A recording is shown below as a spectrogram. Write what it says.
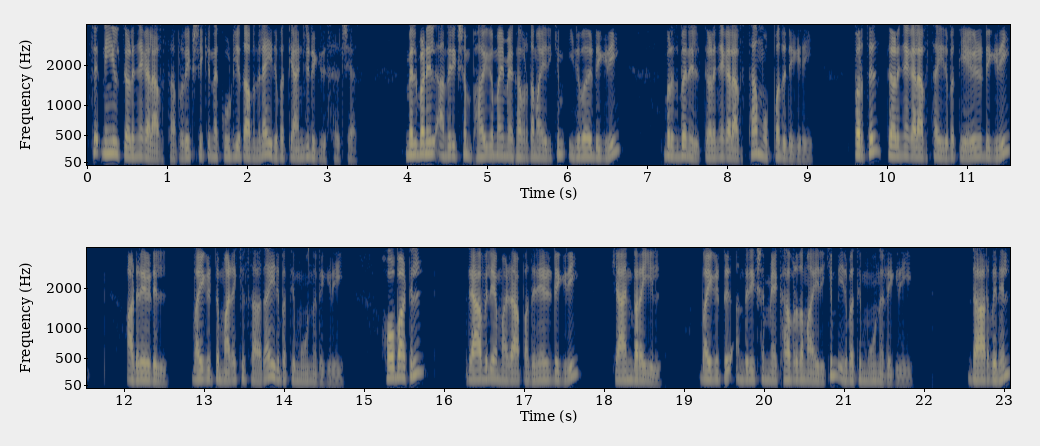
സിഡ്നിയിൽ തെളിഞ്ഞ കാലാവസ്ഥ. പ്രതീക്ഷിക്കുന്ന കൂടിയ താപനില ഇരുപത്തിയഞ്ച് ഡിഗ്രി സെൽഷ്യസ്. മെൽബണിൽ അന്തരീക്ഷം ഭാഗികമായി മേഘാവൃതമായിരിക്കും ഇരുപത് ഡിഗ്രി. ബ്രിസ്ബനിൽ തെളിഞ്ഞ കാലാവസ്ഥ മുപ്പത് ഡിഗ്രി. പെർത്തിൽ തെളിഞ്ഞ കാലാവസ്ഥ ഇരുപത്തിയേഴ് ഡിഗ്രി. അഡലേഡിൽ വൈകിട്ട് മഴയ്ക്കു സാധ്യത ഇരുപത്തിമൂന്ന് ഡിഗ്രി. ഹോബാട്ടിൽ രാവിലെ മഴ പതിനേഴ് ഡിഗ്രി. ക്യാൻബറയിൽ വൈകിട്ട് അന്തരീക്ഷം മേഘാവൃതമായിരിക്കും ഇരുപത്തിമൂന്ന് ഡിഗ്രി. ഡാർവിനിൽ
